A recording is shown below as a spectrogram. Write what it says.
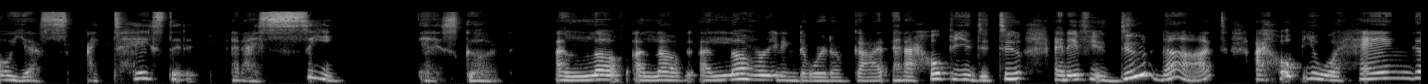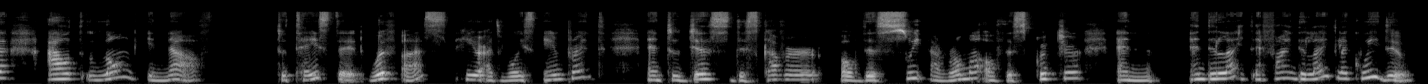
Oh, yes, I tasted it and I see it is good. I love, I love, I love reading the Word of God, and I hope you do too. And if you do not, I hope you will hang out long enough to taste it with us here at Voice Imprint and to just discover of this sweet aroma of the scripture and and delight and find delight like we do.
